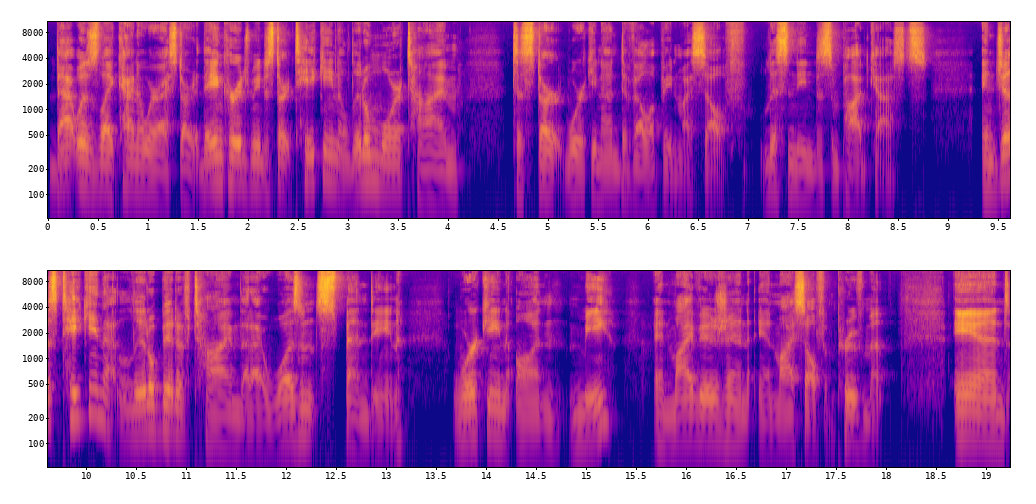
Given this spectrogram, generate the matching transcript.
that was like kind of where I started. They encouraged me to start taking a little more time to start working on developing myself, listening to some podcasts, and just taking that little bit of time that I wasn't spending working on me and my vision and my self improvement. And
